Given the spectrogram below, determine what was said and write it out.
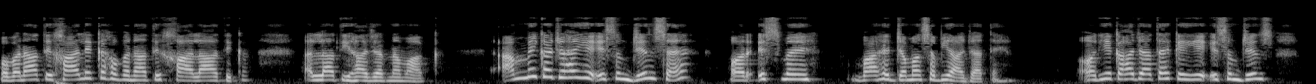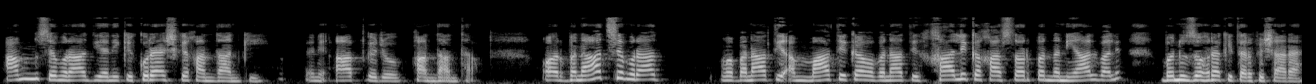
وہ بناتی خالق کا وہ بناتی خالات کا اللہ تی حاجر نماک امی کا جو ہے یہ اسم جنس ہے اور اس میں واحد جمع سبھی آ جاتے ہیں۔ اور یہ کہا جاتا ہے کہ یہ اسم جنس ام سے مراد یعنی کہ قریش کے خاندان کی یعنی آپ کے جو خاندان تھا۔ اور بنات سے مراد و بناتی امات کا و بناتی خالی کا خاص طور پر ننیال والے بنو زہرا کی طرف اشارہ ہے۔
